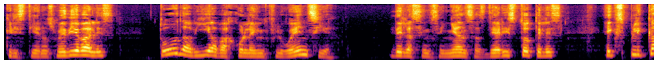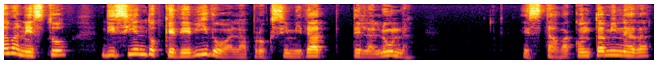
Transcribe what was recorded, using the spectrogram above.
cristianos medievales, todavía bajo la influencia de las enseñanzas de Aristóteles explicaban esto diciendo que debido a la proximidad de la luna estaba contaminada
